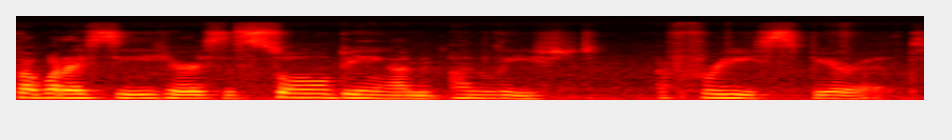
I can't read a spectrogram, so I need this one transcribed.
but what I see here is the soul being un unleashed, a free spirit.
